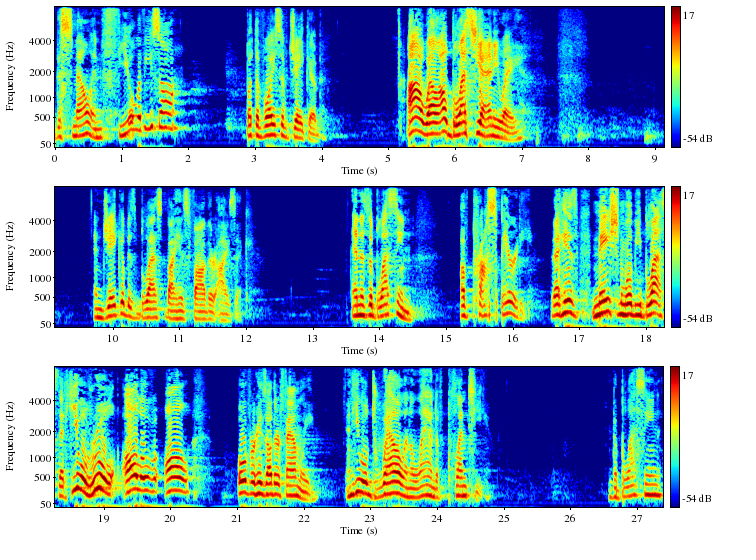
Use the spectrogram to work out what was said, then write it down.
The smell and feel of Esau, but the voice of Jacob. Ah, well, I'll bless you anyway. And Jacob is blessed by his father Isaac. And is a blessing of prosperity that his nation will be blessed, that he will rule all over, all over his other family, and he will dwell in a land of plenty. The blessing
